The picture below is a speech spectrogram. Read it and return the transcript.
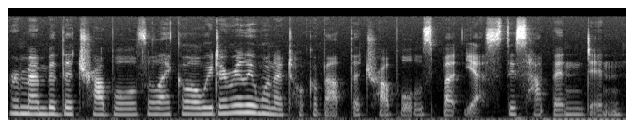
remember the troubles are like, oh, we don't really want to talk about the troubles, but yes, this happened in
